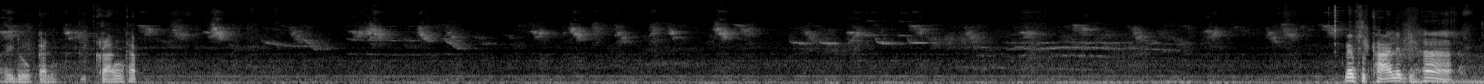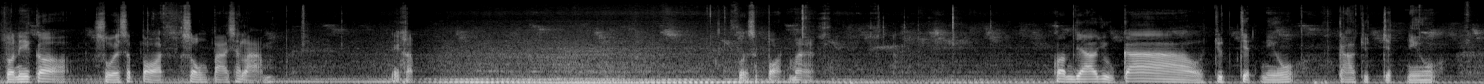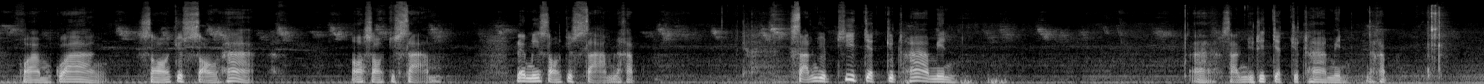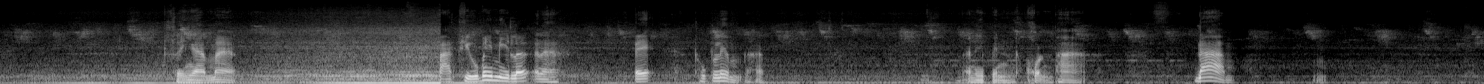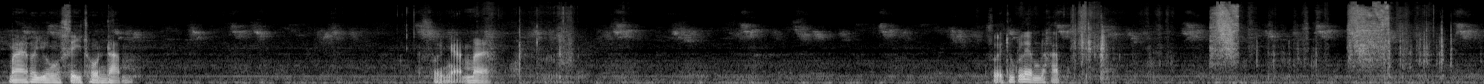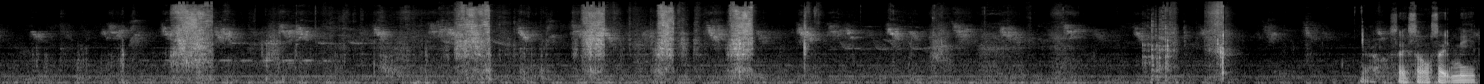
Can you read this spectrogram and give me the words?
ให้ดูกันอีกครั้งครับ เล่มสุดท้ายเล่มที่ห้าตัวนี้ก็สวยสปอร์ตทรงปลาฉลาม นี่ครับ สวยสปอร์ตมาก ความยาวอยู่ 9.7 นิ้ว 9.7 นิ้ว ความกว้าง 2.25อ๋อ2.3 เล่มนี้ 2.3 นะครับ สันอยู่ที่ 7.5 มิลอ่าสันอยู่ที่ 7.5 มิลนะครับ สวยงามมาก ปาดผิวไม่มีเลอะนะ เป๊ะ ทุกเล่มนะครับ อันนี้เป็นขนผ้า ด้าม ไม้พยุงสีโทนดำสวยงามมาก สวยทุกเล่มนะครับ ใส่ซองใส่มีด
